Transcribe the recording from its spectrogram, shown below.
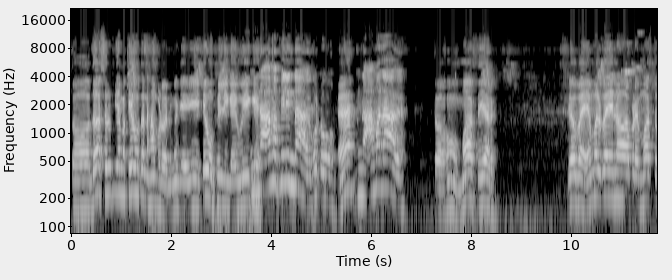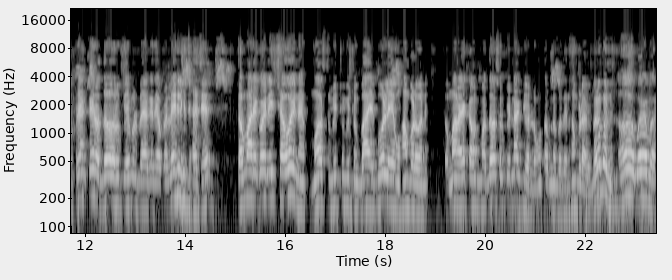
તો દસ રૂપિયામાં કેવું તને સાંભળવાની મજા આવી? કેવું ફિલિંગ આવ્યું? એ કે ના આમાં ફિલિંગ ના આવે ખોટું. હે? ના આમાં ના આવે. તો હું મસ્ત યાર. જો ભાઈ હેમલભાઈ નો આપણે મસ્ત ફ્રેન્ક કર્યો. દસ રૂપિયા હેમલભાઈ આગળ આપણે લઈ લીધા છે. તમારે કોઈની ઈચ્છા હોય ને મસ્ત મીઠું મીઠું બાય બોલે એવું સાંભળવાની. તો મારા એકાઉન્ટમાં દસ રૂપિયા નાખજો એટલે હું તમને બધાને સંભળાવી બરાબર ને? ઓ બરાબર.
